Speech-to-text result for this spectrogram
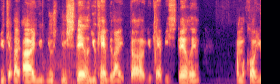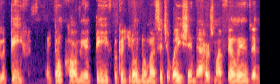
You can't like I you you you stealing. You can't be like dog. You can't be stealing. I'm gonna call you a thief. Like don't call me a thief because you don't know my situation. That hurts my feelings, and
